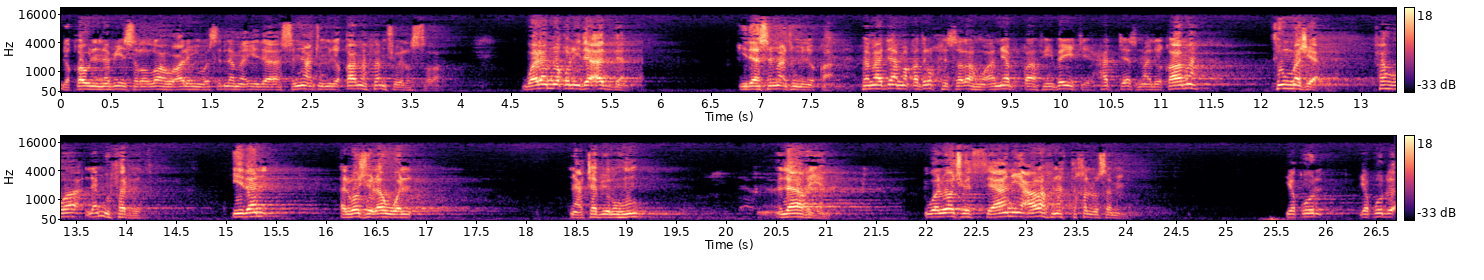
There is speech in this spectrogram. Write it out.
لقول النبي صلى الله عليه وسلم إذا سمعتم الإقامة فامشوا إلى الصلاة. ولم يقل إذا أذن إذا سمعتم الإقامة. فما دام قد رخص له أن يبقى في بيته حتى يسمع الإقامة ثم جاء فهو لم يفرط. إذن الوجه الأول نعتبره لاغيا. والوجه الثاني عرفنا التخلص منه. يقول يقول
